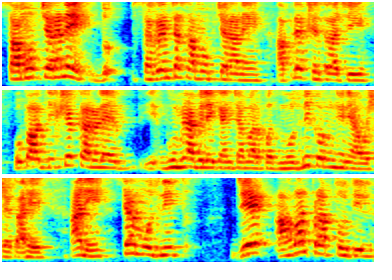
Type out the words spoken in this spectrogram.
सामोपचाराने दो- सगळ्यांच्या सामोपचाराने आपल्या क्षेत्राची उपाधीक्षक कार्यालय भूमी अभिलेख यांच्या मार्फत मोजणी करून घेणे आवश्यक आहे. आणि त्या मोजणीत जे अहवाल प्राप्त होतील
